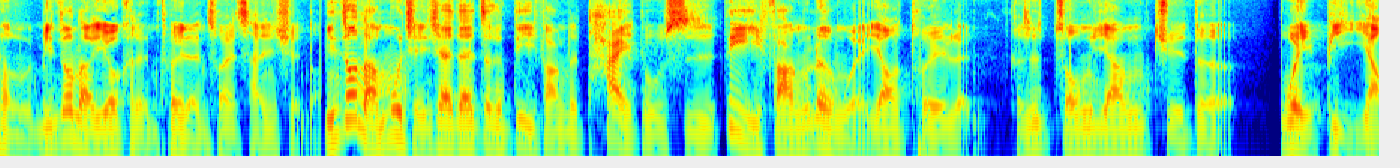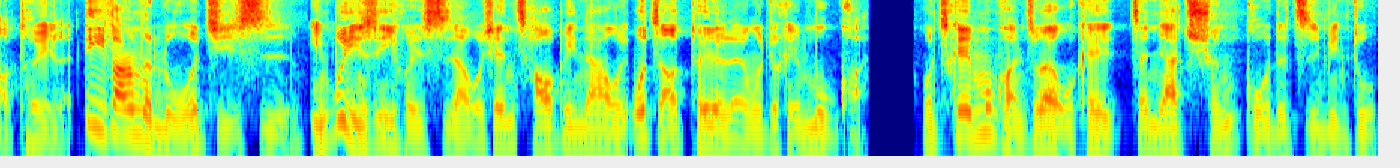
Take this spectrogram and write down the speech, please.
了，民众党也有可能推人出来参选哦。民众党目前现在在这个地方的态度是，地方认为要推人，可是中央觉得未必要推人。地方的逻辑是，赢不赢是一回事啊，我先操兵啊，我我只要推了人，我就可以募款，我可以募款之外，我可以增加全国的知名度。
